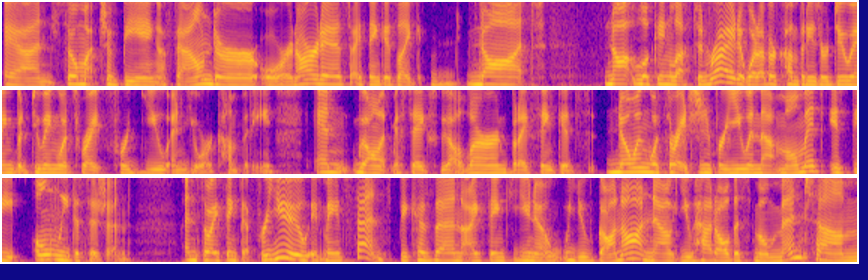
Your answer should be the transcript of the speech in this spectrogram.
And so much of being a founder or an artist i think is like not not looking left and right at what other companies are doing, but doing what's right for you and your company. And we all make mistakes, we all learn, but I think it's knowing what's the right decision for you in that moment is the only decision. And so I think that for you, it made sense because then I think, you know, you've gone on now, you had all this momentum.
